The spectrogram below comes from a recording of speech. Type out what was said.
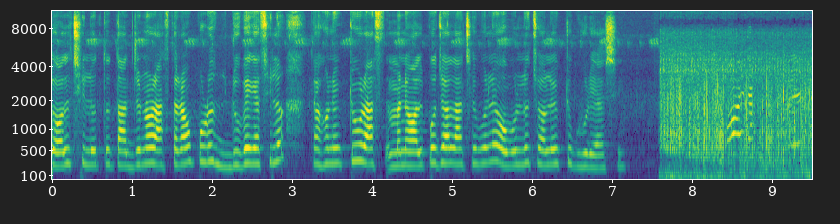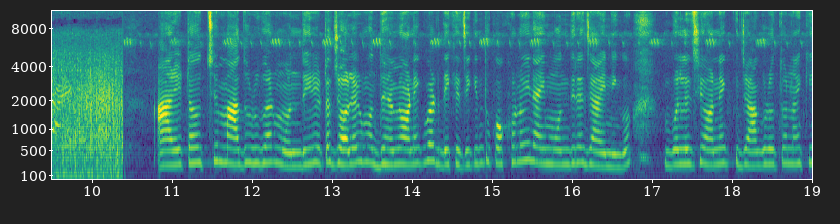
জল ছিল, তো তার জন্য রাস্তাটাও পুরো ডুবে গেছিল। তো এখন একটু রাস্তা মানে অল্প জল আছে বলে ও বলল, চলো একটু ঘুরে আসি। আর এটা হচ্ছে মা দুর্গার মন্দির। এটা জলের মধ্যে আমি অনেকবার দেখেছি, কিন্তু কখনোই নাই মন্দিরে যাইনি গো। বলেছি অনেক জাগ্রত নাকি,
